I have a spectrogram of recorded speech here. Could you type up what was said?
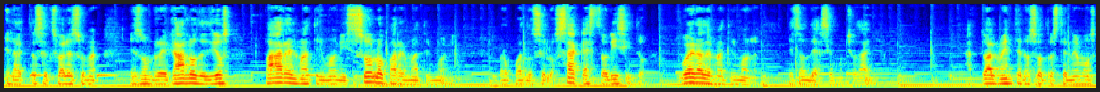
El acto sexual es, una, es un regalo de Dios para el matrimonio y solo para el matrimonio. Pero cuando se lo saca esto lícito fuera del matrimonio es donde hace mucho daño. Actualmente nosotros tenemos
